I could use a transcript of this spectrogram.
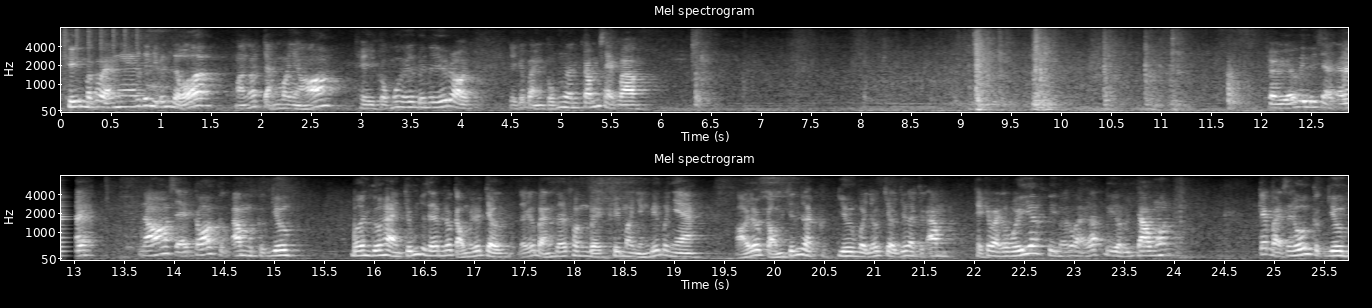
Khi mà các bạn nghe cái gì đánh lửa mà nó chậm và nhỏ, thì cũng có nghĩa là pin đã yếu rồi, thì các bạn cũng nên cắm sạc vào. Thì ở pin sạc ở đây. Nó sẽ có cực âm và cực dương bên cửa hàng chúng tôi sẽ dấu cộng và dấu trừ để các bạn có thể phân biệt khi mà nhận biết ở nhà. Ở dấu cộng chính là cực dương và dấu trừ chính là cực âm. Thì các bạn lưu ý á, khi mà các bạn lắp đi vào bên trong á các bạn sẽ hướng cực dương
